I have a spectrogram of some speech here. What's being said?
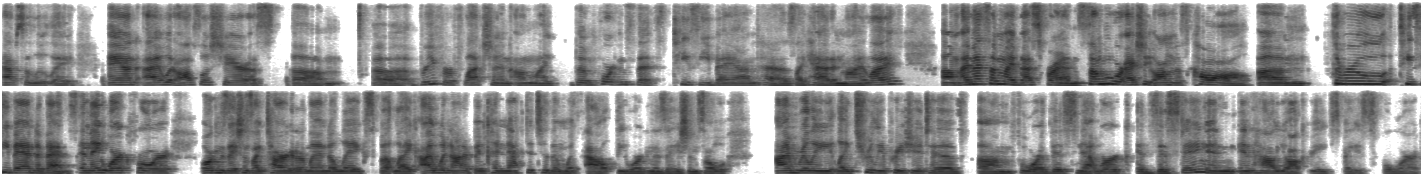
Absolutely. And I would also share a, um, a brief reflection on like the importance that TC band has like had in my life. Um, I met some of my best friends, some who were actually on this call um, through TC band events and they work for organizations like Target or Land O'Lakes, but like I would not have been connected to them without the organization. So I'm really like truly appreciative um, for this network existing and, and how y'all create space for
